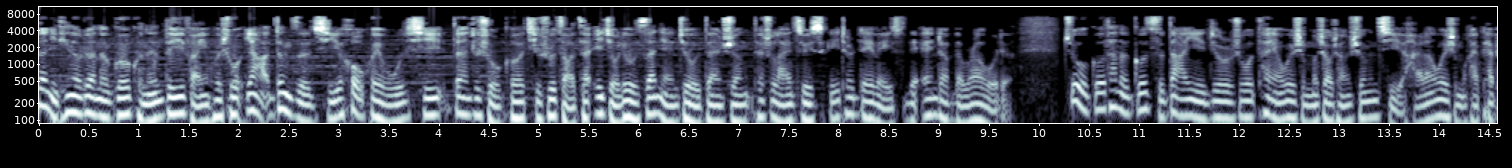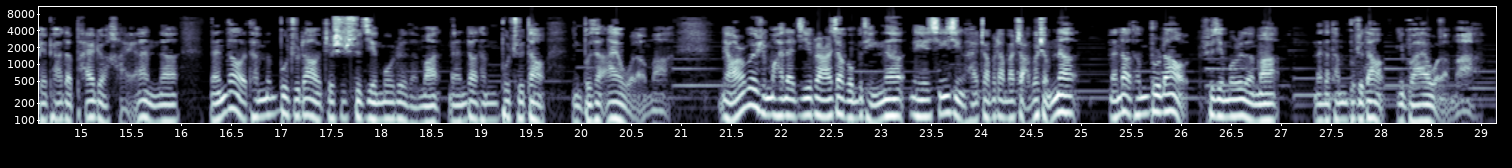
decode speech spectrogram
在你听到这样的歌，可能第一反应会说呀，邓紫棋后会无期。但这首歌其实早在1963年就有诞生，它是来自于 Skeeter Davis，《The End of the World》。这首歌它的歌词大意就是说，太阳为什么照常升起，海浪为什么还啪啪啪的拍着海岸呢？难道他们不知道这是世界末日了吗？难道他们不知道你不再爱我了吗？鸟儿为什么还在叽叽喳喳叫个不停呢？那些星星还眨巴眨巴眨个什么呢？难道他们不知道世界末日了吗？难道他们不知道你不爱我了吗？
